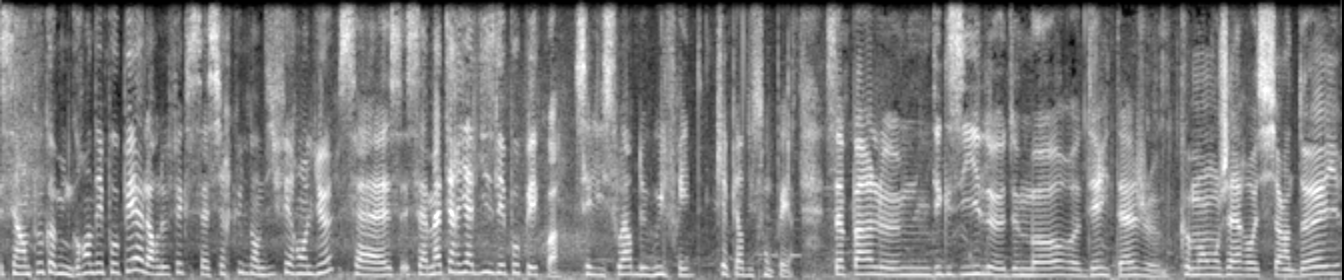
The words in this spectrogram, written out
C'est un peu comme une grande épopée, alors le fait que ça circule dans différents lieux, ça, ça matérialise l'épopée, quoi. C'est l'histoire de Wilfried qui a perdu son père. Ça parle euh, d'exil, de mort, euh, d'héritage. Comment on gère aussi un deuil?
